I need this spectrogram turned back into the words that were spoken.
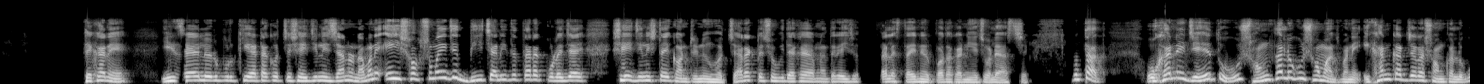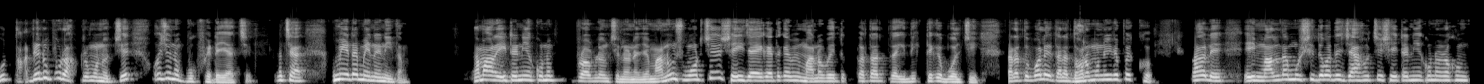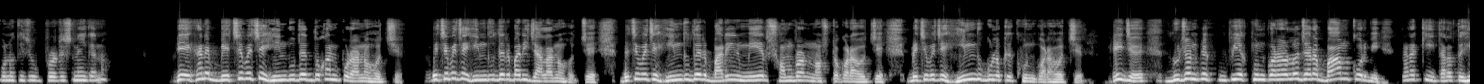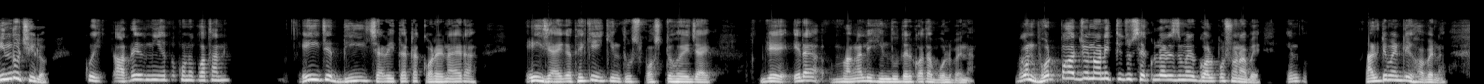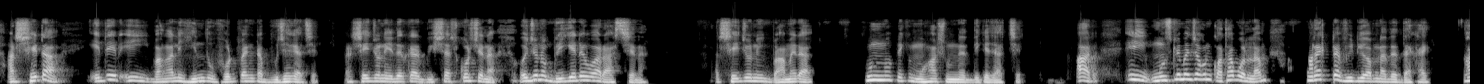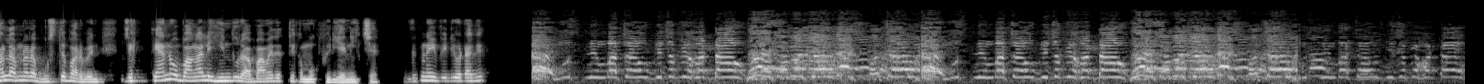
সেখানে ইসরায়েলের উপর কি অ্যাটাক হচ্ছে সেই জিনিস জানো না? মানে এই সবসময় যে দ্বিচারিতা তারা করে যায়, সেই জিনিসটাই কন্টিনিউ হচ্ছে। আর একটা ছবি দেখায় আপনাদের, এই প্যালেস্তাইনের পতাকা নিয়ে চলে আসছে। অর্থাৎ ওখানে যেহেতু সংখ্যালঘু সমাজ মানে এখানকার যারা সংখ্যালঘু, তাদের উপর আক্রমণ হচ্ছে, ওই জন্য বুক ফেটে যাচ্ছে। আচ্ছা আমি এটা মেনে নিতাম। আমার এটা নিয়ে কোনো প্রবলেম ছিল না যে মানুষ মরছে, সেই জায়গা থেকে আমি মানবিকতার দিক থেকে বলছি। তারা তো বলে, তারা ধর্ম নিরপেক্ষ তাহলে এই মালদা মুর্শিদাবাদে যা হচ্ছে সেটা নিয়ে কোনো রকম কোনো কিছু প্রোটেস্ট নেই কেন? যে এখানে বেছে বেছে হিন্দুদের দোকান পোড়ানো হচ্ছে, বেছে বেছে হিন্দুদের বাড়ি জ্বালানো হচ্ছে, বেছে বেছে হিন্দুদের বাড়ির মেয়ের সম্ভ্রম নষ্ট করা হচ্ছে, বেছে বেছে হিন্দুগুলোকে খুন করা হচ্ছে। এই যে দুজনকে কুপিয়ে খুন করা হলো যারা বাম কর্মী, তারা কি? তারা তো হিন্দু ছিল। কই, তাদের নিয়ে তো কোনো কথা নেই। এই যে দ্বিচারিতাটা করে না এরা। এই জায়গা থেকেই কিন্তু স্পষ্ট হয়ে যায় যে এরা বাঙালি হিন্দুদের কথা বলবে না। এখন ভোট পাওয়ার জন্য অনেক কিছু সেকুলারিজমের গল্প শোনাবে, কিন্তু আলটিমেটলি হবে না। আর সেটা এদের এই বাঙালি হিন্দু ভোট ব্যাংকটা বুঝে গেছে, আর সেই জন্য এদেরকে আর বিশ্বাস করছে না, ওই জন্য ব্রিগেডেও আর আসছে না। আর সেই জন্যই বামেরা শূন্য থেকে মহাশূন্যের দিকে যাচ্ছে। আর এই মুসলিমের যখন কথা বললাম আর একটা ভিডিও আপনাদের দেখায় তাহলে আপনারা বুঝতে পারবেন যে কেন বাঙালি হিন্দুরা বামেদের থেকে মুখ ফিরিয়ে নিচ্ছে। দেখুন এই ভিডিওটাকে বাঁচাও। বিজেপি বিজেপি হটাও মুসলিম বাঁচাও বিজেপি হটাও। মুসলিম বাঁচাও বিজেপি হটাও।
